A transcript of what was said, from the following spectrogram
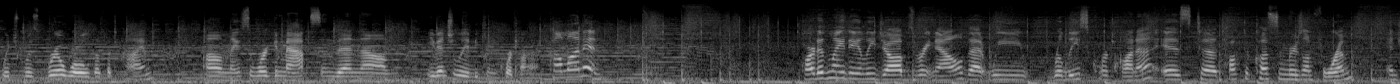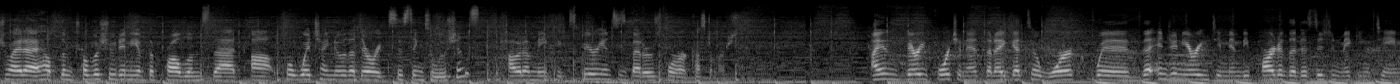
which was Real World at the time. Um, I used to work in Maps, and then um, eventually it became Cortana. Come on in. Part of my daily jobs right now that we release Cortana is to talk to customers on forum and try to help them troubleshoot any of the problems that, uh, for which I know that there are existing solutions, how to make experiences better for our customers. I am very fortunate that I get to work with the engineering team and be part of the decision-making team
